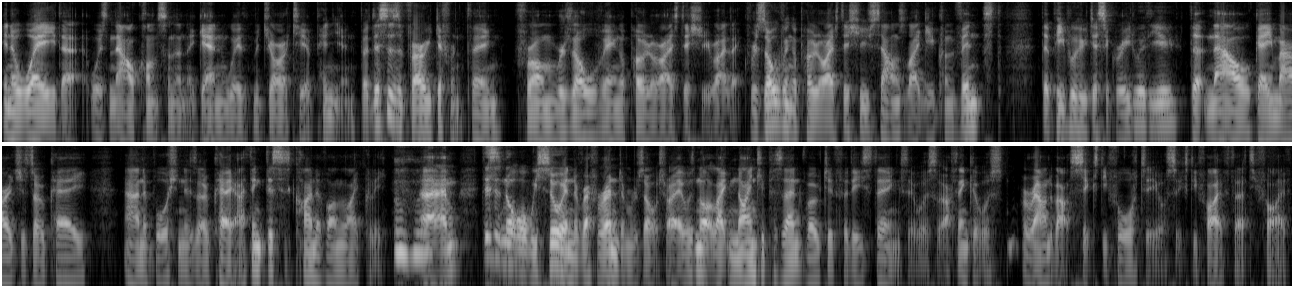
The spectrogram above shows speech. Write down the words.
in a way that was now consonant again with majority opinion. But this is a very different thing from resolving a polarized issue, right? Like resolving a polarized issue sounds like you convinced the people who disagreed with you that now gay marriage is okay and abortion is okay. I think this is kind of unlikely. Mm-hmm. Uh, and this is not what we saw in the referendum results, right? It was not like 90% voted for these things. It was, I think it was around about 60 40 or 65 35.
